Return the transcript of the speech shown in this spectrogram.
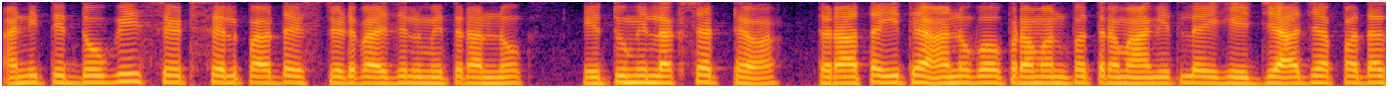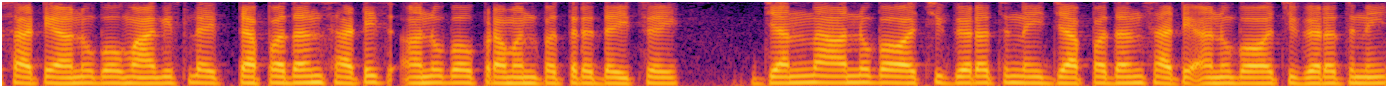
आणि ते दोघेही सेट सेल्फ अटेस्टेड पाहिजे मित्रांनो. हे तुम्ही लक्षात ठेवा. तर आता इथे अनुभव प्रमाणपत्र मागितलं आहे. हे ज्या ज्या पदासाठी अनुभव मागितलाय त्या पदांसाठीच अनुभव प्रमाणपत्र द्यायचं आहे. ज्यांना अनुभवाची गरज नाही ज्या पदांसाठी अनुभवाची गरज नाही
